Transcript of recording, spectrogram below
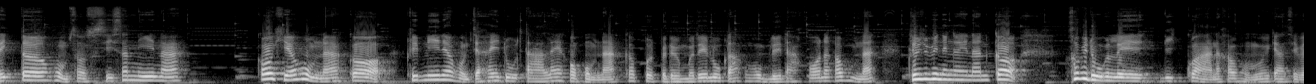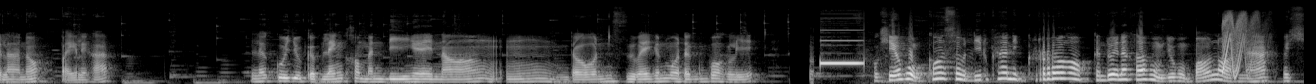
ริกเตอร์ผมสำหรับซีซั่นนี้นะ ก็เคครับผมนะ ก็คลิปนี้เนี่ยผมจะให้ดูตาแรกของผมนะ ก็เปิดประเดิมมาได้ลูกรักของผมเลยดาคอสนะครับผมนะ คลิปจะเป็นยังไงนั้นก็เข้าไปดูกันเลยดีกว่านะครับ ผมไม่เป็นการเสียเวลาเนาะไปกันเลยครับ แล้วกูอยู่กับแรงคอมมันดีไงน้อง อืมโดนสวยกันหมดอะกูบอกเลยโอเคผมก็สวัสดีทุกท่านอีกรอบกันด้วยนะครับ ผมอยู่ผมป้อหลอดนะ โอเค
